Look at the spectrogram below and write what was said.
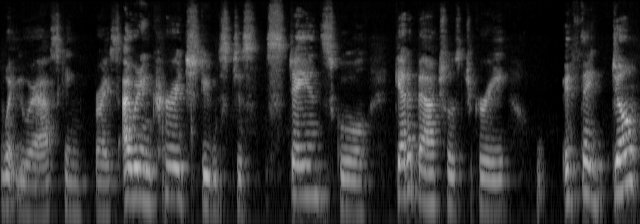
what you were asking, Bryce. I would encourage students to stay in school, get a bachelor's degree. If they don't,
